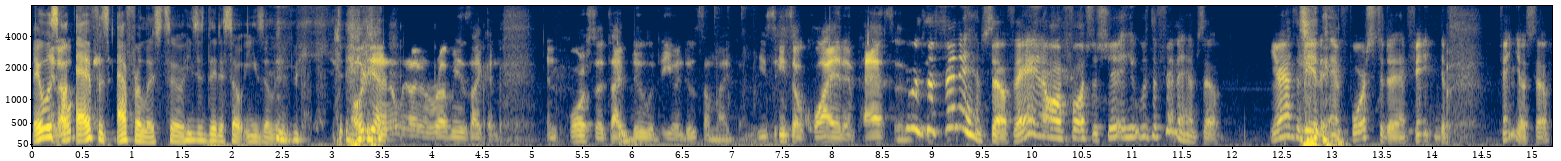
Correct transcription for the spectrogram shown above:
It was You know? it was effortless too. He just did it so easily. Oh yeah, nobody don't even rub me as like an enforcer type dude to even do something like that. He seems so quiet and passive. He was defending himself. They ain't no enforcer shit. He was defending himself. You don't have to be an enforcer to defend, defend yourself.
